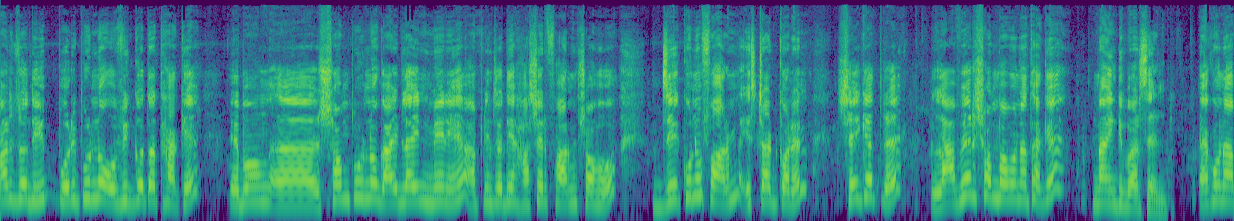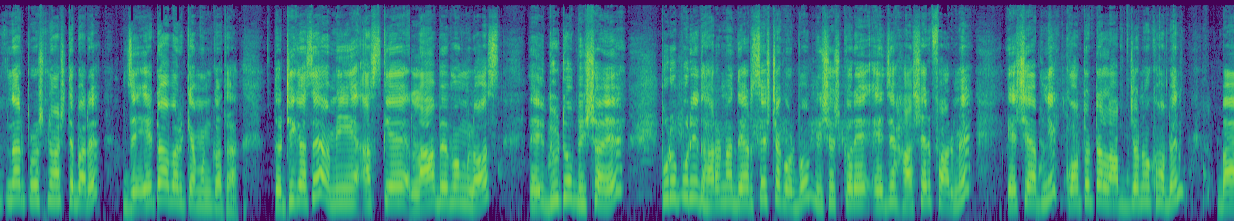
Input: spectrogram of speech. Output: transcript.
আর যদি পরিপূর্ণ অভিজ্ঞতা থাকে এবং সম্পূর্ণ গাইডলাইন মেনে আপনি যদি হাঁসের ফার্ম সহ যে কোনো ফার্ম স্টার্ট করেন সেই ক্ষেত্রে লাভের সম্ভাবনা থাকে নাইনটি পারসেন্ট এখন আপনার প্রশ্ন আসতে পারে যে এটা আবার কেমন কথা। তো ঠিক আছে, আমি আজকে লাভ এবং লস এই দুটো বিষয়ে পুরোপুরি ধারণা দেওয়ার চেষ্টা করব। বিশেষ করে এই যে হাঁসের ফার্মে এসে আপনি কতটা লাভজনক হবেন বা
